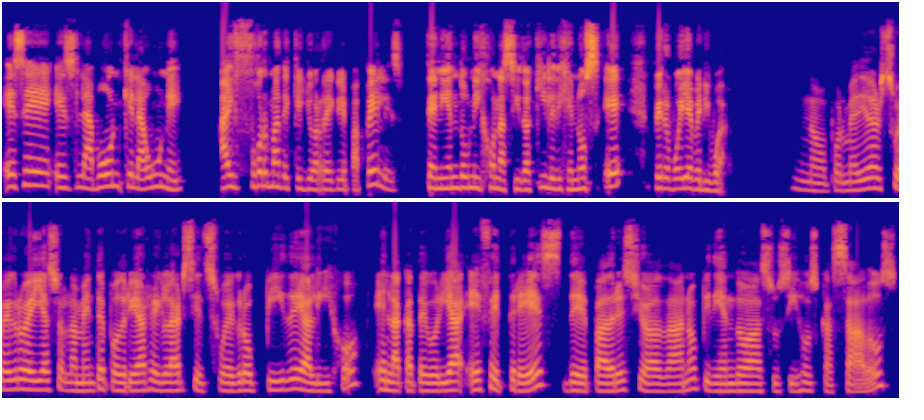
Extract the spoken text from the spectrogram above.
ese eslabón que la une, hay forma de que yo arregle papeles teniendo un hijo nacido aquí. Le dije, no sé, pero voy a averiguar. No, por medio del suegro ella solamente podría arreglar si el suegro pide al hijo en la categoría F3 de padre ciudadano pidiendo a sus hijos casados.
